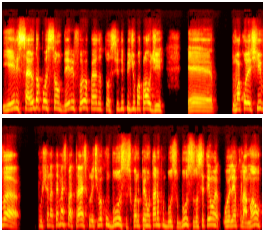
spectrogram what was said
E ele saiu da posição dele, foi para perto da torcida e pediu para aplaudir. É, uma coletiva puxando até mais para trás, coletiva com Bustos, quando perguntaram para o Bustos, Bustos, você tem o, o, elenco na mão?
